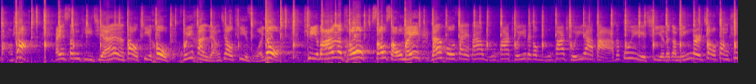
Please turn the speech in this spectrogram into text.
膀上。哎，僧剃前，倒剃后，回汉两教剃左右，剃完了头，扫扫眉，然后再打五花锤。这个五花锤呀，打的对，起了个名儿叫放税。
